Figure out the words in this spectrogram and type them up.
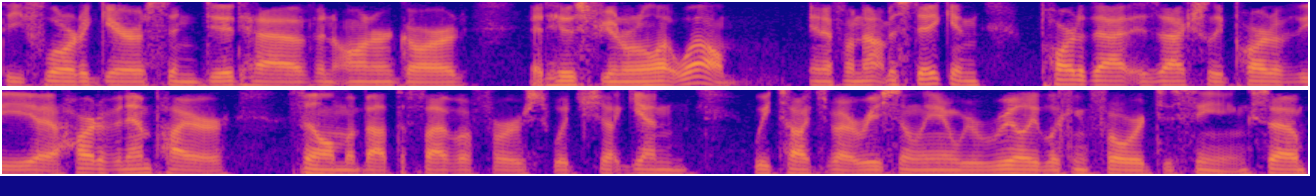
The Florida Garrison did have an honor guard at his funeral at well. And if I'm not mistaken, part of that is actually part of the uh, Heart of an Empire film about the 501st, which again we talked about recently, and we're really looking forward to seeing. So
